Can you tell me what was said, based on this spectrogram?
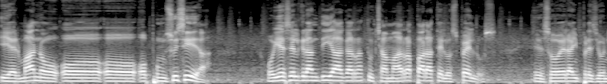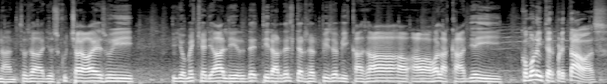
Y hermano, o, o, o Punk Suicida Hoy es el gran día, agarra tu chamarra, párate los pelos. Eso era impresionante, o sea, yo escuchaba eso y, yo me quería salir de, tirar del tercer piso de mi casa abajo a la calle y... ¿Cómo lo interpretabas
